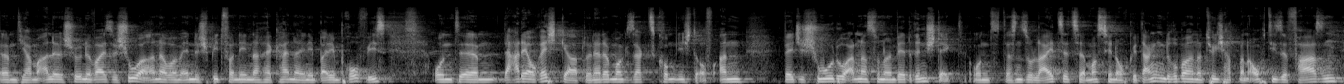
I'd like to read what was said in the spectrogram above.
Ähm, die haben alle schöne weiße Schuhe an, aber am Ende spielt von denen nachher keiner den, bei den Profis. Und ähm, da hat er auch recht gehabt. Und er hat immer gesagt, es kommt nicht darauf an, welche Schuhe du anhast, sondern wer drin steckt. Und das sind so Leitsätze, da machst du dir auch Gedanken drüber. Natürlich hat man auch diese Phasen.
